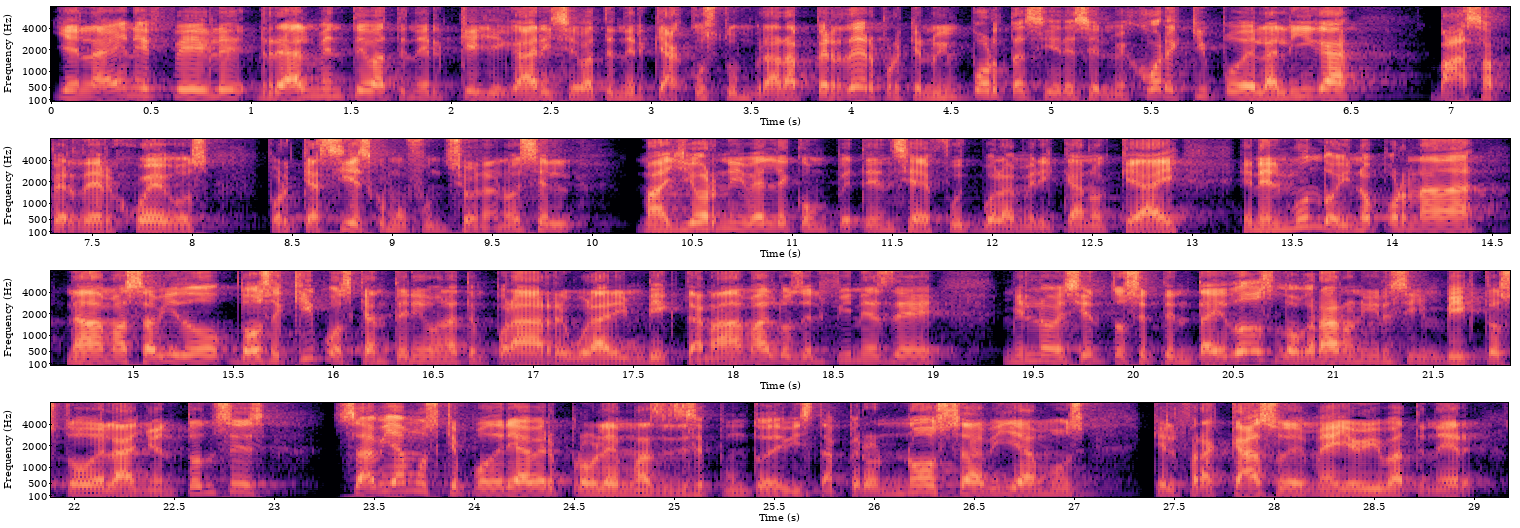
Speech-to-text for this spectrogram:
Y en la NFL realmente va a tener que llegar y se va a tener que acostumbrar a perder, porque no importa si eres el mejor equipo de la liga, vas a perder juegos, porque así es como funciona, ¿no? Es el mayor nivel de competencia de fútbol americano que hay en el mundo. Y no por nada, nada más ha habido dos equipos que han tenido una temporada regular invicta. Nada más los Delfines de 1972 lograron irse invictos todo el año. Entonces, sabíamos que podría haber problemas desde ese punto de vista, pero no sabíamos que el fracaso de Mayer iba a tener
